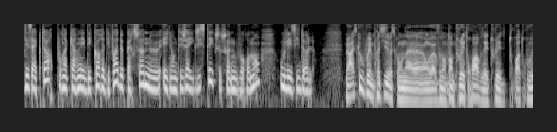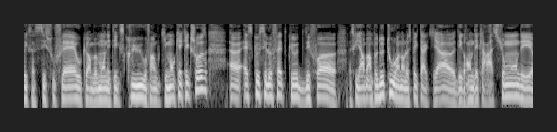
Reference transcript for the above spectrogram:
des acteurs pour incarner des corps et des voix de personnes euh, ayant déjà existé, que ce soit Nouveau Roman ou les idoles. Mais est-ce que vous pouvez me préciser, parce qu'on a, on va vous entendre tous les trois, vous avez tous les trois trouvé que ça s'essoufflait ou qu'à un moment on était exclu, ou enfin, ou qu'il manquait quelque chose. Euh, est-ce que c'est le fait que des fois, euh, parce qu'il y a un, peu de tout hein, dans le spectacle, il y a euh, des grandes déclarations, des,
